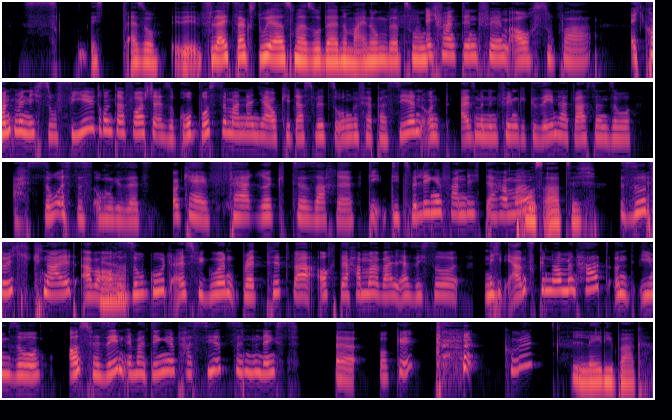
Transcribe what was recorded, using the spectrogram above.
Ich, also, äh, vielleicht sagst du erstmal so deine Meinung dazu. Ich fand den Film auch super. ich konnte mir nicht so viel drunter vorstellen. Also grob wusste man dann ja, okay, das wird so ungefähr passieren. Und als man den Film gesehen hat, war es dann so, ach, so ist das umgesetzt. Okay, verrückte Sache. Die, die Zwillinge fand ich der Hammer. Großartig. So Es- durchgeknallt, aber Ja. auch so gut als Figuren. Brad Pitt war auch der Hammer, weil er sich so nicht ernst genommen hat und ihm so aus Versehen immer Dinge passiert sind und du denkst, äh, okay, cool. Ladybug.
